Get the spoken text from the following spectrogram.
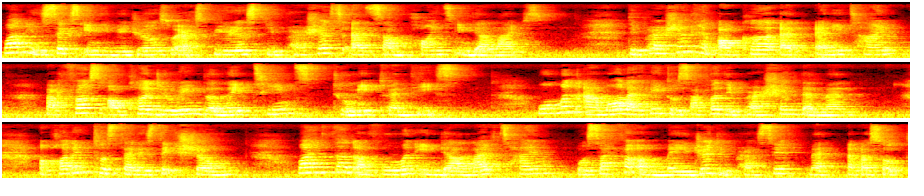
1 in 6 individuals will experience depression at some points in their lives. Depression can occur at any time, but first occur during the late teens to mid-20s. Women are more likely to suffer depression than men. According to statistics shown, one third of women in their lifetime will suffer a major depressive episode.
